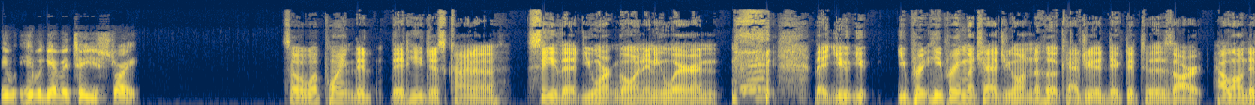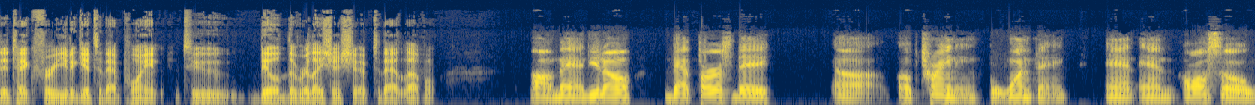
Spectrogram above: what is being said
He, he would give it to you straight. So at what point did did he just kind of see that you weren't going anywhere and that you you you pre- he pretty much had you on the hook, had you addicted to his art. How long did it take for you to get to that point to build the relationship to that level? Oh man, you know that first day uh, of training for one thing, and and also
